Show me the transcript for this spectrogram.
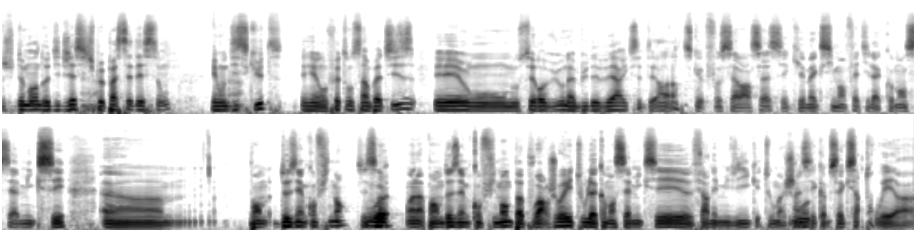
je demande au DJ si je peux passer des sons. Et on discute, et en fait on sympathise, et on, on s'est revus, on a bu des verres, etc. Parce qu'il faut savoir ça, c'est que Maxime en fait, il a commencé à mixer euh, pendant deuxième confinement, c'est ça? Voilà, pendant le deuxième confinement, de pas pouvoir jouer et tout, il a commencé à mixer, euh, faire des musiques et tout machin. Ouais. C'est comme ça qu'il s'est retrouvé à,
